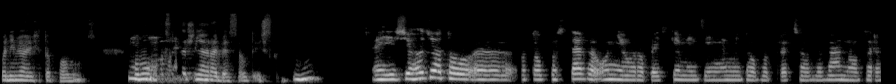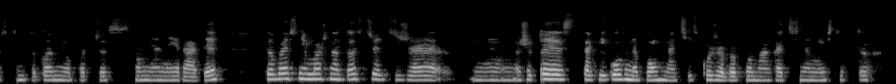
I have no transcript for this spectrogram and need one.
bo nie miał ich kto pomóc. Pomogła mhm. ostatecznie Arabia Saudyjska. Mhm. Jeśli chodzi o tą, e, o tą postawę Unii Europejskiej, między innymi tą wypracowywaną teraz w tym tygodniu podczas wspomnianej Rady, to właśnie można dostrzec, że, mm, że to jest taki główny punkt nacisku, żeby pomagać na miejscu w tych,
